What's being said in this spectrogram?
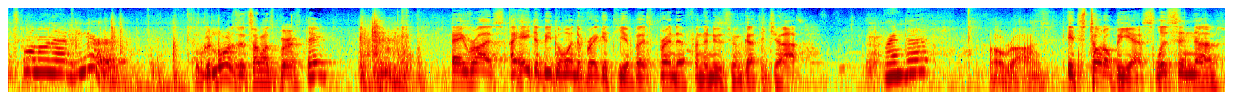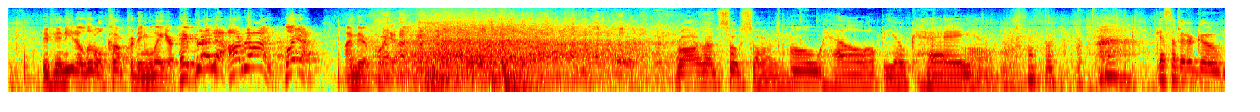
What's going on out here? Oh, good Lord, is it someone's birthday? Hey, Roz, I hate to be the one to break it to you, but Brenda from the newsroom got the job. Brenda? Oh, Roz. It's total BS. Listen, uh, if you need a little comforting later. Hey, Brenda, all right, later. I'm there for you. Roz, I'm so sorry. Oh, hell, I'll be okay. Guess I better go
